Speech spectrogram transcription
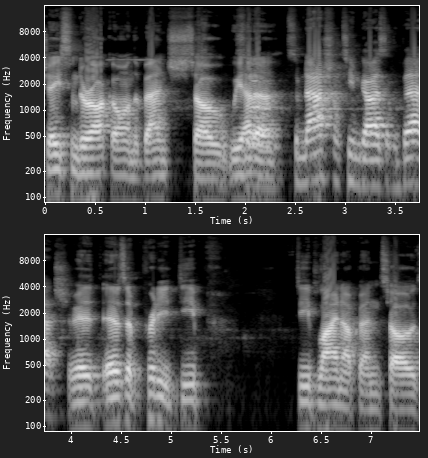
Jason Duraco on the bench. So we had a some national team guys on the bench. it, it was a pretty deep deep lineup, and so it,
